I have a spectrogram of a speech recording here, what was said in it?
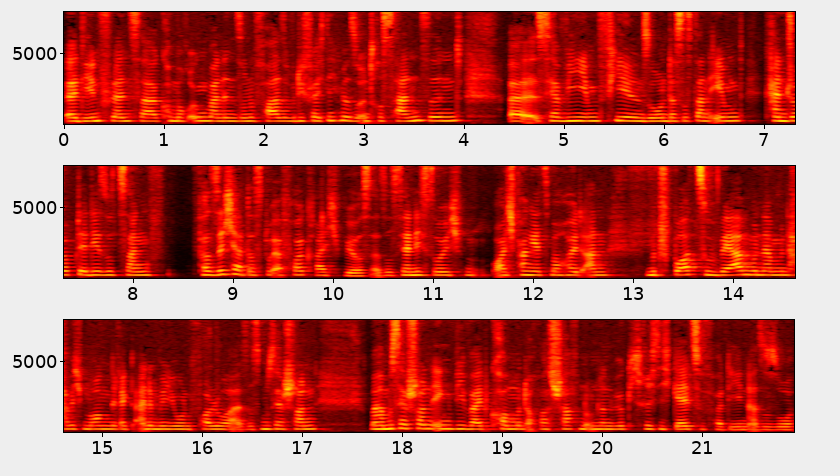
Äh, die Influencer kommen auch irgendwann in so eine Phase, wo die vielleicht nicht mehr so interessant sind. Äh, ist ja wie im vielen so. Und das ist dann eben kein Job, der dir sozusagen versichert, dass du erfolgreich wirst. Also es ist ja nicht so, ich, oh, ich fange jetzt mal heute an, mit Sport zu werben und dann habe ich morgen direkt eine Million Follower. Also es muss ja schon man muss ja schon irgendwie weit kommen und auch was schaffen, um dann wirklich richtig Geld zu verdienen. Also so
